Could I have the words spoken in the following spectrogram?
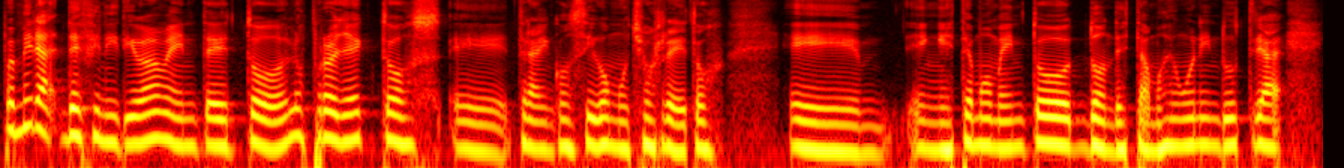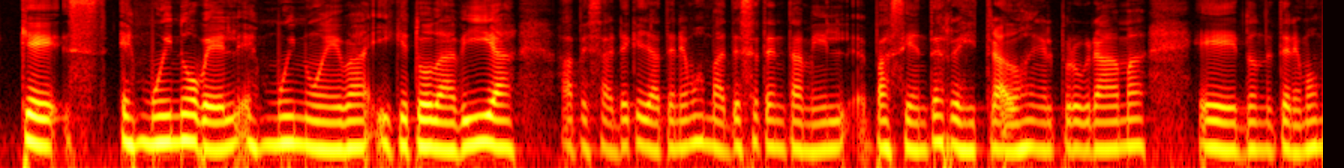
Pues mira, definitivamente todos los proyectos eh, traen consigo muchos retos. en este momento donde estamos en una industria que es muy novel, es muy nueva y que todavía a pesar de que ya tenemos más de 70 mil pacientes registrados en el programa, eh, donde tenemos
